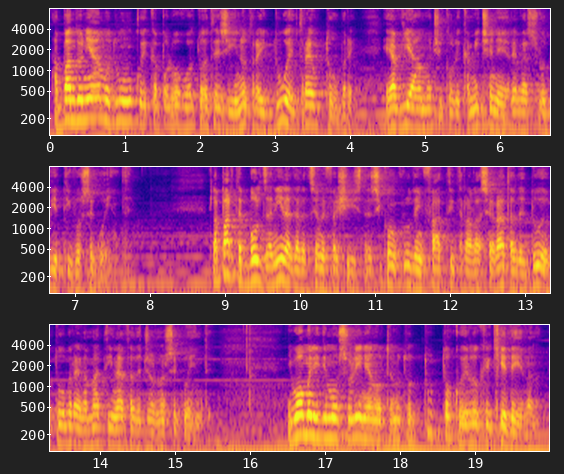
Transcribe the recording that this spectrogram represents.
Abbandoniamo dunque il capoluogo altoatesino tra il 2 e il 3 ottobre e avviamoci con le camicie nere verso l'obiettivo seguente. La parte bolzanina dell'azione fascista si conclude infatti tra la serata del 2 ottobre e la mattinata del giorno seguente. Gli uomini di Mussolini hanno ottenuto tutto quello che chiedevano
